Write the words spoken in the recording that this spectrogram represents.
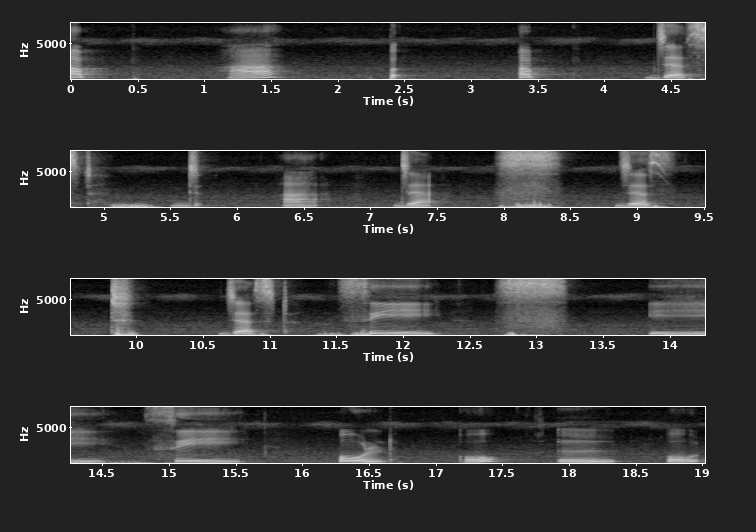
Up, a, p, up. Just, j, a, ja, s, just, t, just. See, s, e, see. Old, o, l, old,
